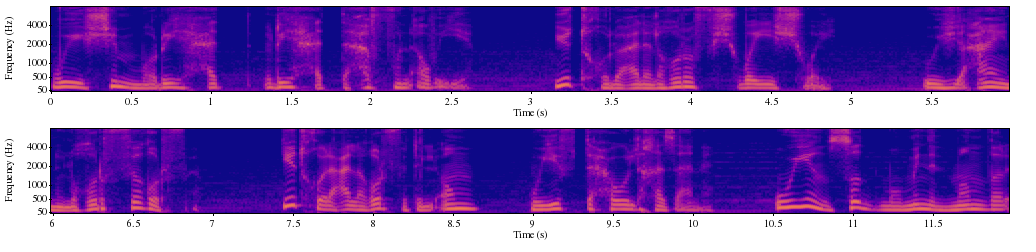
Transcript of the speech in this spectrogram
ويشموا ريحة ريحة تعفن قوية. يدخلوا على الغرف شوي شوي ويعاينوا الغرفة غرفة. يدخل على غرفة الأم ويفتحوا الخزانة. وينصدموا من المنظر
